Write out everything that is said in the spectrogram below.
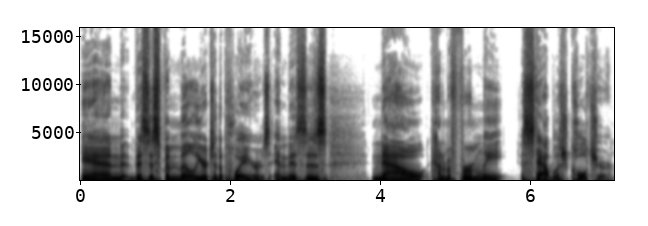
And this is familiar to the players, and this is now kind of a firmly established culture.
